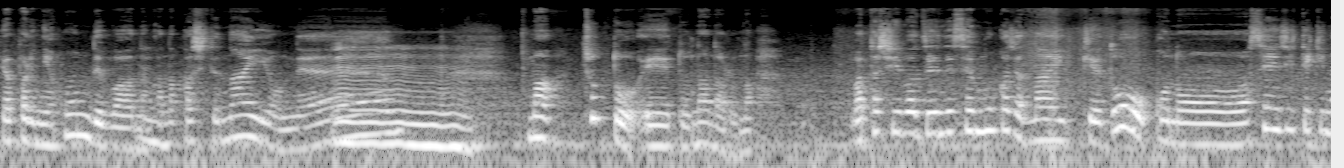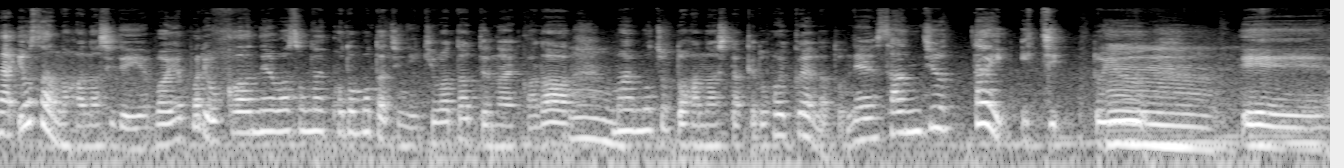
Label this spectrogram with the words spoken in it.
やっぱり日本ではなかなかしてないよね、うん。まあちょっとえっ、となんだろうな。私は全然専門家じゃないけどこの政治的な予算の話で言えばやっぱりお金はそんなに子どもたちに行き渡ってないから、うん。前もちょっと話したけど保育園だとね30対1とういう、ん。えー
